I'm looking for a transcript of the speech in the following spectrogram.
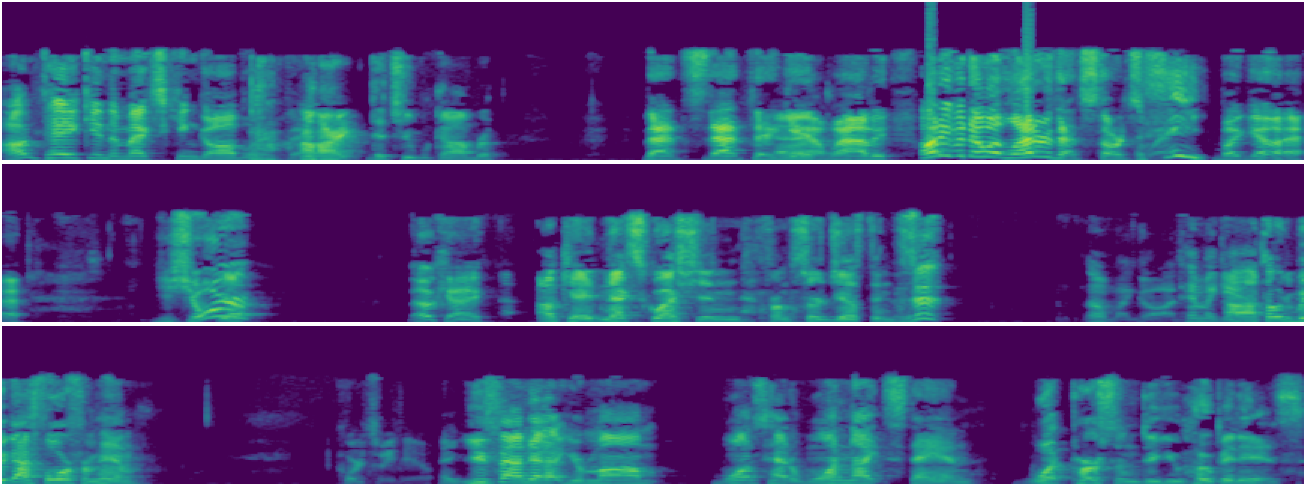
I'm taking the Mexican goblin. thing. All right, the chupacabra. That's that thing. Uh, yeah. Well, I, mean, I don't even know what letter that starts with. C. But go ahead. You sure? Yep. Okay. Okay, next question from Sir Justin. Is it? Oh my God, him again. Uh, I told you we got four from him. of course we do. You found out your mom once had a one night stand. What person do you hope it is?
